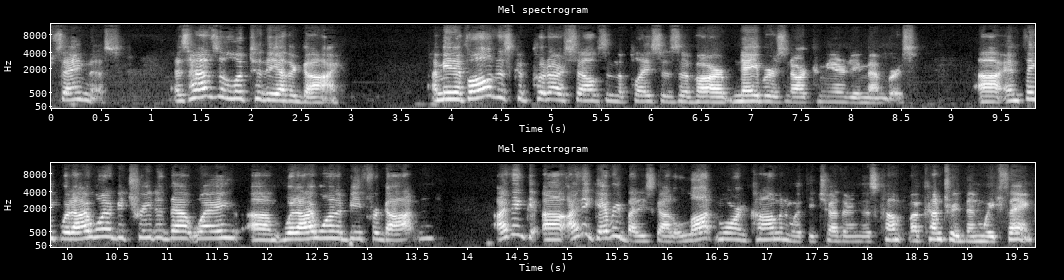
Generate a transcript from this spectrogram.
saying this, as how does it look to the other guy? I mean, if all of us could put ourselves in the places of our neighbors and our community members uh, and think, would I want to be treated that way? Um, would I want to be forgotten? I think uh, I think everybody's got a lot more in common with each other in this uh, country than we think.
